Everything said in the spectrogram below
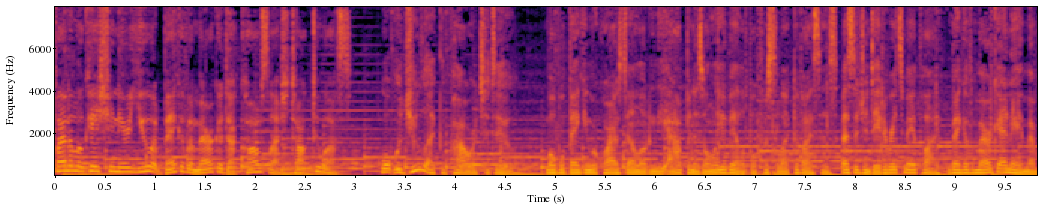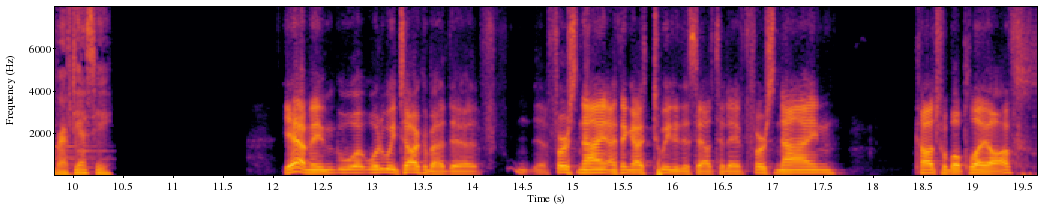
Find a location near you at bankofamerica.com slash talk to us. What would you like the power to do? Mobile banking requires downloading the app and is only available for select devices. Message and data rates may apply. Bank of America and a member FDIC. Yeah, I mean, what, what do we talk about? The, the first nine, I think I tweeted this out today. First nine college football playoffs,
